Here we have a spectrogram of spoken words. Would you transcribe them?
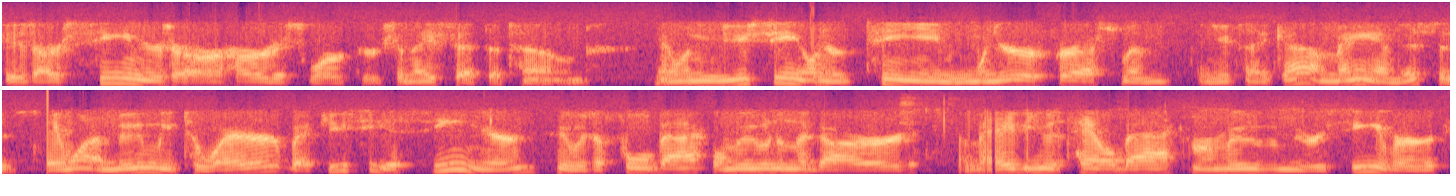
is our seniors are our hardest workers and they set the tone. And when you see on your team, when you're a freshman and you think, oh man, this is, they want to move me to where? But if you see a senior who was a fullback, we'll move him to guard, or maybe he was tailback and we're moving the receiver,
